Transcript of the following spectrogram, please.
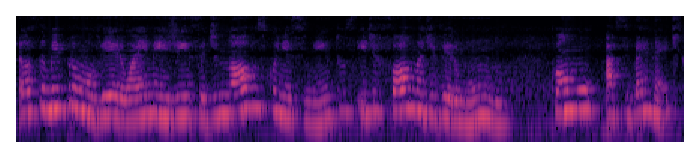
elas também promoveram a emergência de novos conhecimentos e de forma de ver o mundo, como a cibernética,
